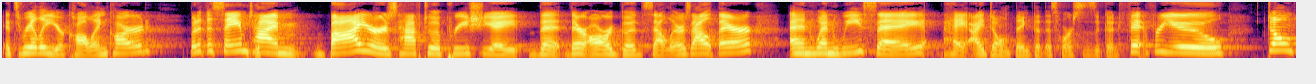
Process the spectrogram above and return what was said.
it's really your calling card. But at the same time, buyers have to appreciate that there are good sellers out there. And when we say, hey, I don't think that this horse is a good fit for you, don't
